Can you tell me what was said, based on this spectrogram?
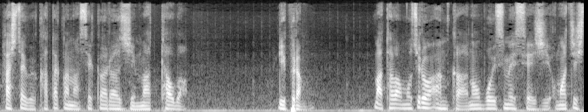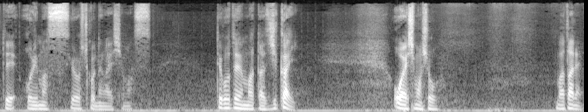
ハッシュタグカタカナセカラジまたはリプラン。またはもちろんアンカーのボイスメッセージお待ちしております。よろしくお願いします。ということでまた次回お会いしましょう。またね。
